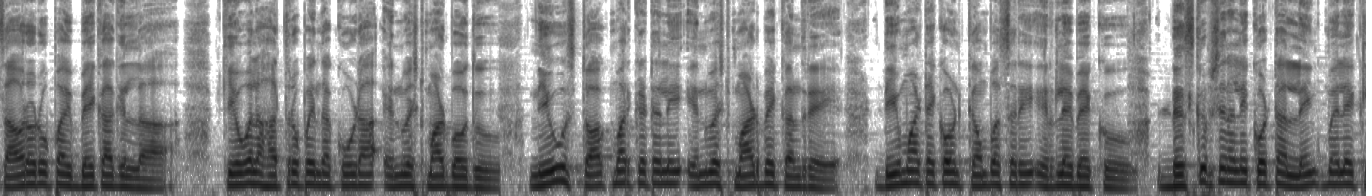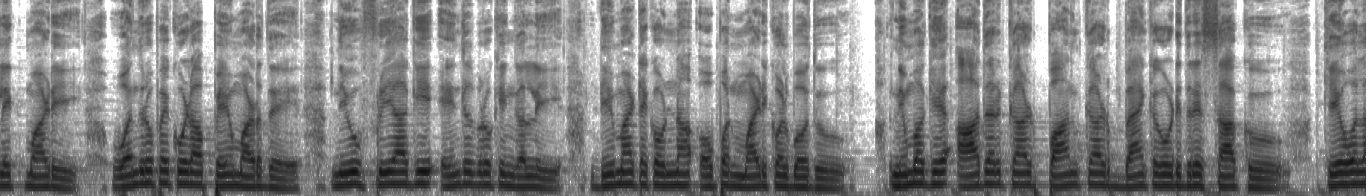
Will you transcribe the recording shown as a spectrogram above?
ಸಾವಿರ ರೂಪಾಯಿ ಬೇಕಾಗಿಲ್ಲ, ಕೇವಲ ಹತ್ತು ರೂಪಾಯಿಂದ ಕೂಡ ಇನ್ವೆಸ್ಟ್ ಮಾಡಬಹುದು ನೀವು ಸ್ಟಾಕ್ ಮಾರ್ಕೆಟಲ್ಲಿ ಇನ್ವೆಸ್ಟ್ ಮಾಡಬೇಕಂದ್ರೆ ಡಿಮಾರ್ಟ್ ಅಕೌಂಟ್ ಕಂಪಲ್ಸರಿ ಇರಲೇಬೇಕು. ಡಿಸ್ಕ್ರಿಪ್ಷನಲ್ಲಿ ಕೊಟ್ಟ ಲಿಂಕ್ ಮೇಲೆ ಕ್ಲಿಕ್ ಮಾಡಿ, ಒಂದು ರೂಪಾಯಿ ಕೂಡ ಪೇ ಮಾಡದೆ ನೀವು ಫ್ರೀಯಾಗಿ ಏಂಜಲ್ ಬ್ರೋಕಿಂಗಲ್ಲಿ ಡಿಮ್ಯಾಟ್ ಅಕೌಂಟ್ನ ಓಪನ್ ಮಾಡಿಕೊಳ್ಬಹುದು ನಿಮಗೆ Aadhaar card, PAN card, bank account ಇದ್ರೆ ಸಾಕು. ಕೇವಲ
